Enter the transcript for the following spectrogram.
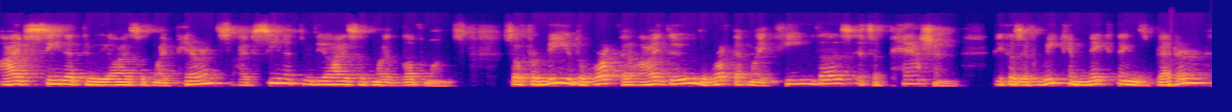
I've seen it through the eyes of my parents, I've seen it through the eyes of my loved ones. So for me, the work that I do, the work that my team does, it's a passion because if we can make things better,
